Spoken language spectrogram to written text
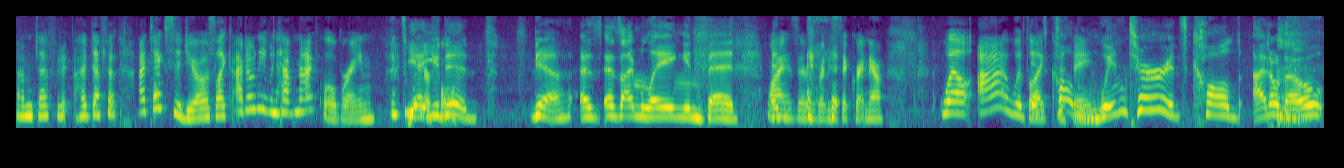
I'm definitely. I definitely. I texted you. I was like, I don't even have Nyquil brain. It's Yeah, you did. Yeah, as as I'm laying in bed. Why and is everybody sick right now? Well, I would like it's to called think. winter. It's called I don't know.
